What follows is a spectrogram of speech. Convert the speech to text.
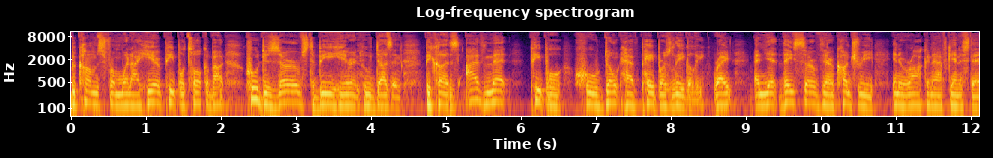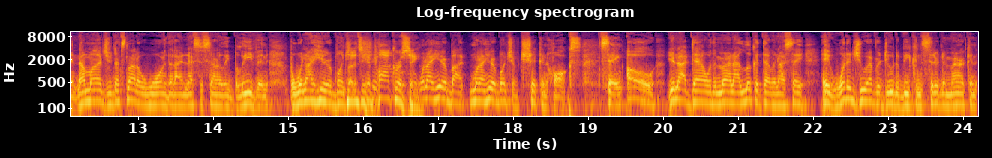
becomes from when I hear people talk about who deserves to be here and who doesn't. Because I've met people who don't have papers legally, right? And yet they serve their country in Iraq and Afghanistan. Now, mind you, that's not a war that I necessarily believe in. But when I hear a bunch But of it's chick- hypocrisy. When I hear about when I hear a bunch of chicken hawks saying, "Oh, you're not down with America," and I look at them and I say, "Hey, what did you ever do to be considered American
